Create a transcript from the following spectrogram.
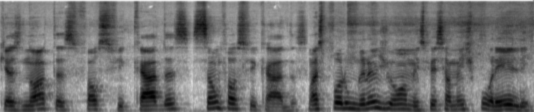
que as notas falsificadas são falsificadas, mas por um grande homem, especialmente por ele,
